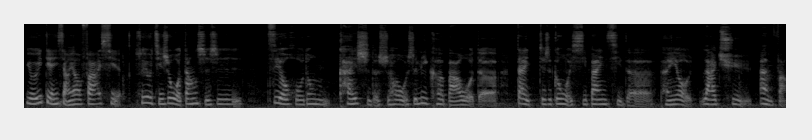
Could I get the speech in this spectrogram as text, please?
有一点想要发泄，所以其实我当时是自由活动开始的时候，我是立刻把我的带，就是跟我戏班一起的朋友拉去暗房，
